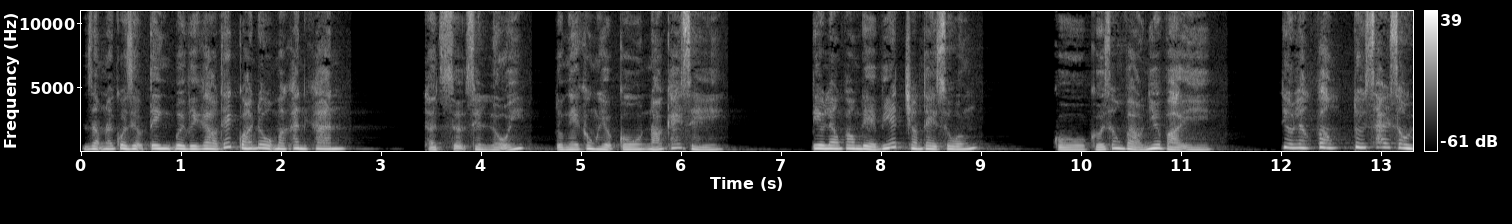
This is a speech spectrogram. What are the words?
Giọng nói của Diệu Tinh Bởi vì gào thét quá độ mà khăn khan Thật sự xin lỗi Tôi nghe không hiểu cô nói cái gì. Tiêu Lăng Phong để viết trong tay xuống. Cô cứ xông vào như vậy. Tiêu Lăng Phong tôi sai rồi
